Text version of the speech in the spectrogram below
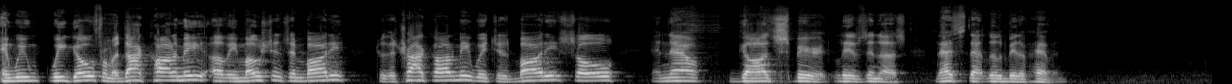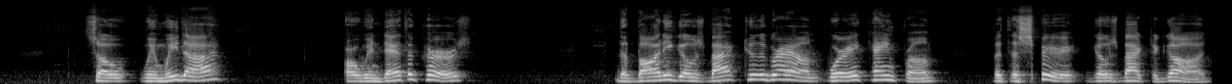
And we, we go from a dichotomy of emotions and body to the trichotomy, which is body, soul, and now God's Spirit lives in us. That's that little bit of heaven. So when we die, or when death occurs, the body goes back to the ground where it came from, but the spirit goes back to God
